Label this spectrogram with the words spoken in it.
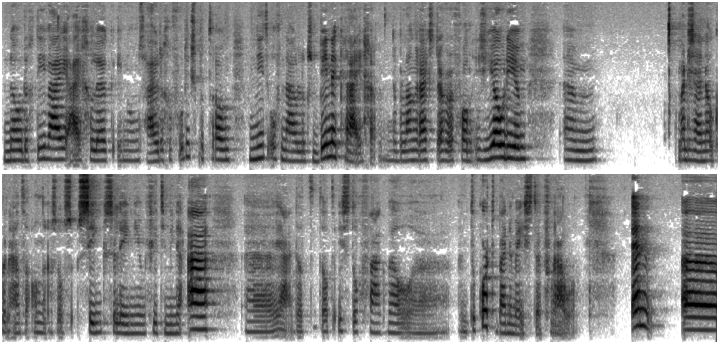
nodig die wij eigenlijk in ons huidige voedingspatroon niet of nauwelijks binnenkrijgen. De belangrijkste daarvan is jodium. Ehm, maar er zijn ook een aantal andere zoals zink, selenium, vitamine A. Uh, ja, dat, dat is toch vaak wel uh, een tekort bij de meeste vrouwen. En uh,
